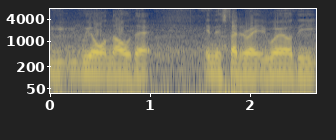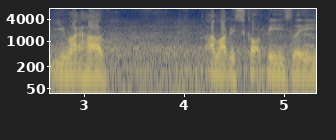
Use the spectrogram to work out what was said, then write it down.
you, we all know that in this federated world, the, you might have I might be Scott Beasley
